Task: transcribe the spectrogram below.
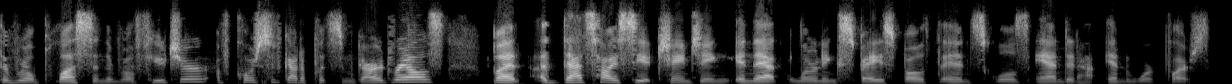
the real plus in the real future. Of course, we've got to put some guardrails, but uh, that's how I see it changing in that learning space, both in schools and in, in workforce.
